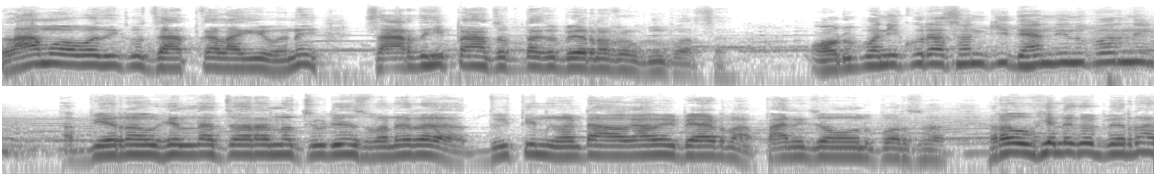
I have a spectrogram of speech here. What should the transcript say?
लामो अवधिको जातका लागि भने चारदेखि पाँच हप्ताको बेर्ना रोप्नुपर्छ। अरू पनि कुरा छन् कि? ध्यान दिनुपर्ने। अब बेर्ना उखेल्दा चरा नचुडियोस् भनेर दुई तिन घन्टा अगावै ब्याडमा पानी जमाउनु पर्छ र उखेलेको बेर्ना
